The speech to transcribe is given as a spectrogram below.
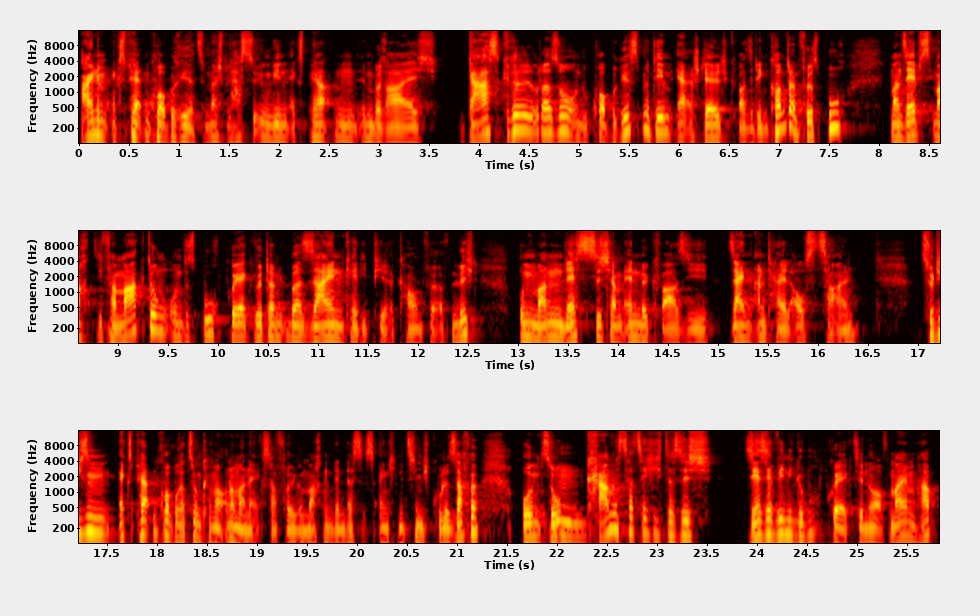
einem Experten kooperiere. Zum Beispiel hast du irgendwie einen Experten im Bereich Gasgrill oder so und du kooperierst mit dem. Er erstellt quasi den Content fürs Buch. Man selbst macht die Vermarktung und das Buchprojekt wird dann über seinen KDP-Account veröffentlicht und man lässt sich am Ende quasi seinen Anteil auszahlen. Zu diesen Expertenkooperationen können wir auch nochmal eine extra Folge machen, denn das ist eigentlich eine ziemlich coole Sache. Und so mhm. kam es tatsächlich, dass ich sehr, sehr wenige Buchprojekte nur auf meinem habe.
